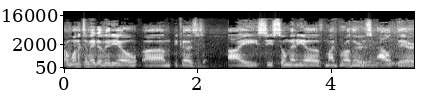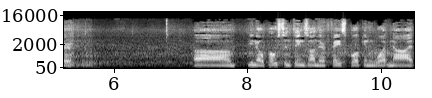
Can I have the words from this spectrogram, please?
I wanted to make a video um, because I see so many of my brothers out there, uh, you know, posting things on their Facebook and whatnot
